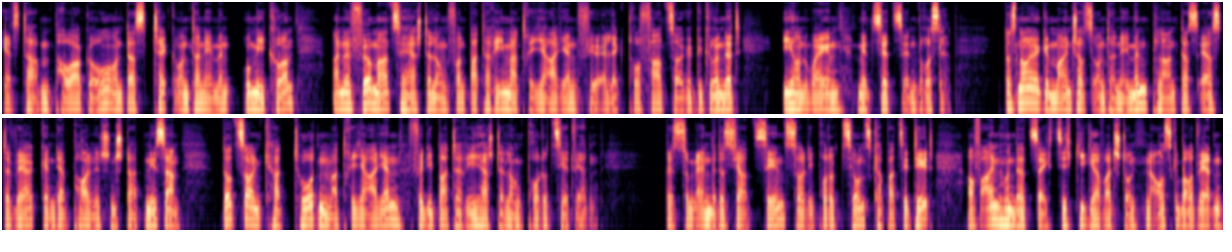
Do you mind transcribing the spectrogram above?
Jetzt haben PowerGo und das Tech-Unternehmen Umicore eine Firma zur Herstellung von Batteriematerialien für Elektrofahrzeuge gegründet, EonWay mit Sitz in Brüssel. Das neue Gemeinschaftsunternehmen plant das erste Werk in der polnischen Stadt Nissa. Dort sollen Kathodenmaterialien für die Batterieherstellung produziert werden. Bis zum Ende des Jahrzehnts soll die Produktionskapazität auf 160 Gigawattstunden ausgebaut werden.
